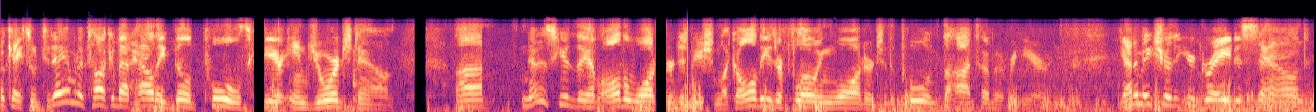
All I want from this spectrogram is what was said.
Okay, so today I'm going to talk about how they build pools here in Georgetown. Uh, notice here they have all the water distribution, like all these are flowing water to the pool and the hot tub over here. You got to make sure that your grade is sound.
